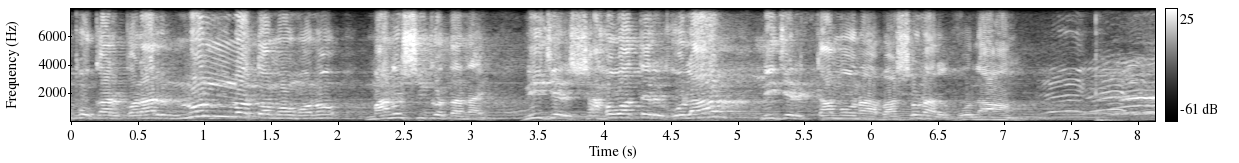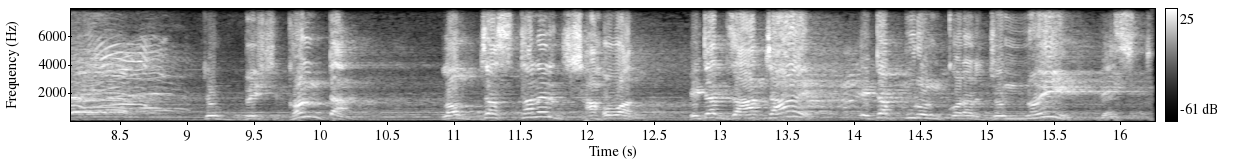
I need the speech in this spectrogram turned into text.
উপকার করার ন্যূনতম মনো মানসিকতা নাই। নিজের শাহওয়াতের গোলাম, নিজের কামনা বাসনার গোলাম। চব্বিশ ঘণ্টা লজ্জাস্থানের শাহওয়াত, এটা যা চায়, এটা পূরণ করার জন্যই ব্যস্ত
